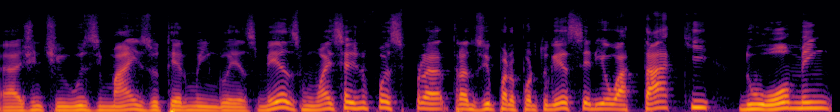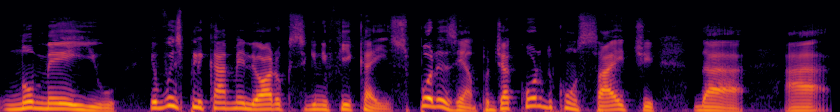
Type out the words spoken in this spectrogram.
a gente use mais o termo em inglês mesmo, mas se a gente fosse para traduzir para o português, seria o ataque do homem no meio. Eu vou explicar melhor o que significa isso. Por exemplo, de acordo com o site da, a,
